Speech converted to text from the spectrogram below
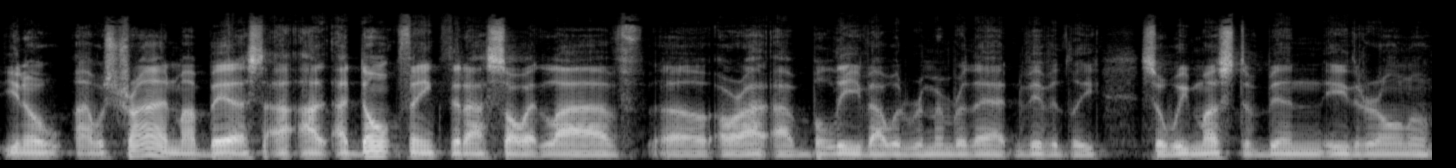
You know, I was trying my best. I, I, I don't think that I saw it live, uh, or I, I believe I would remember that vividly. So we must have been either on a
